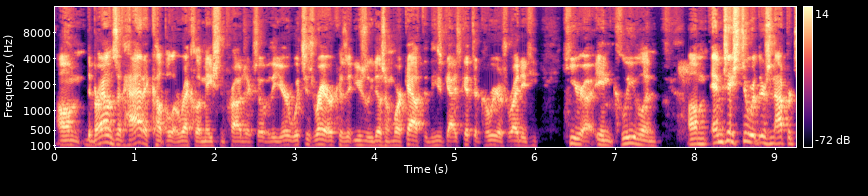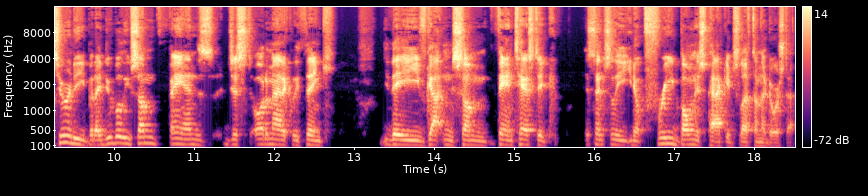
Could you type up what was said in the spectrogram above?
Um, the Browns have had a couple of reclamation projects over the year, which is rare because it usually doesn't work out that these guys get their careers right here in Cleveland. Um, MJ Stewart, there's an opportunity, but I do believe some fans just automatically think they've gotten some fantastic, essentially, you know, free bonus package left on their doorstep.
